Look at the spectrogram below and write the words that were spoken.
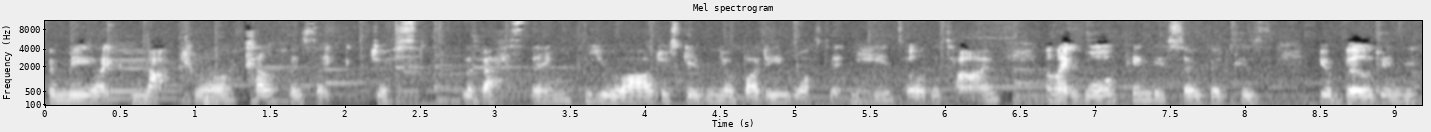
for me, like natural health is like just the best thing because you are just giving your body what it needs all the time. And like walking is so good because you're building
